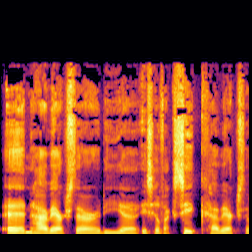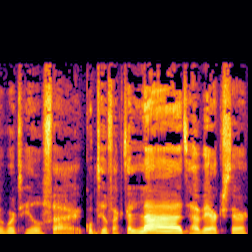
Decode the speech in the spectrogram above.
En haar werkster die, uh, is heel vaak ziek. Haar werkster wordt heel vaak, komt heel vaak te laat. Haar werkster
